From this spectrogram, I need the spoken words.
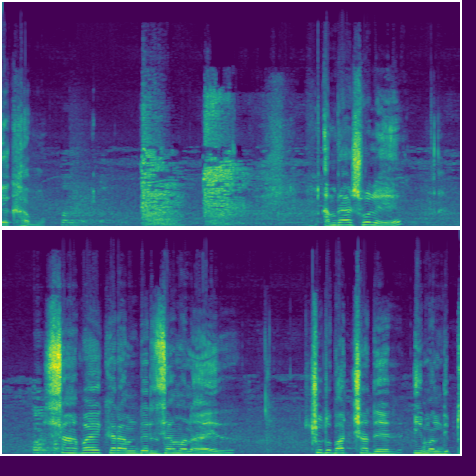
দেখাবো। আমরা আসলে সাহবাই কারামদের জামানায় ছোট বাচ্চাদের ইমান দীপ্ত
